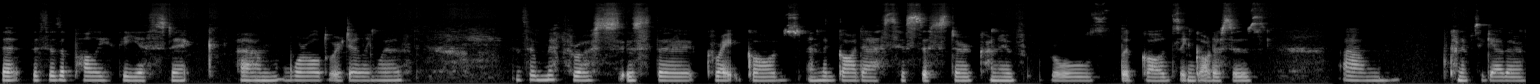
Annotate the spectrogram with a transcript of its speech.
that this is a polytheistic um, world we're dealing with. And so Mithras is the great god, and the goddess, his sister, kind of rules the gods and goddesses um, kind of together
